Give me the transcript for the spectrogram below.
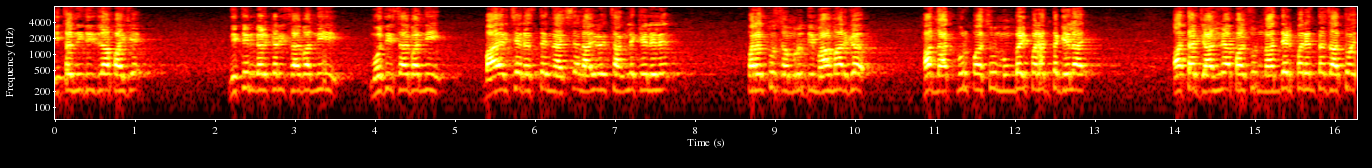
इथं निधी दिला पाहिजे. नितीन गडकरी साहेबांनी मोदी साहेबांनी बाहेरचे रस्ते नॅशनल हायवे चांगले केलेले आहेत. परंतु समृद्धी महामार्ग हा नागपूरपासून मुंबईपर्यंत गेलाय. आता जालन्यापासून नांदेडपर्यंत जातोय.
